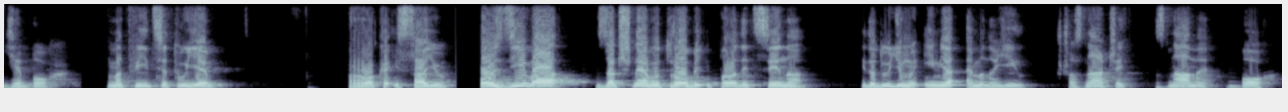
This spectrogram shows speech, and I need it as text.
є Бог. Матвій цитує пророка Ісаю. Ось зачне в утробі і породить сина, і дадуть йому ім'я Еммануїл, що значить з нами Бог.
